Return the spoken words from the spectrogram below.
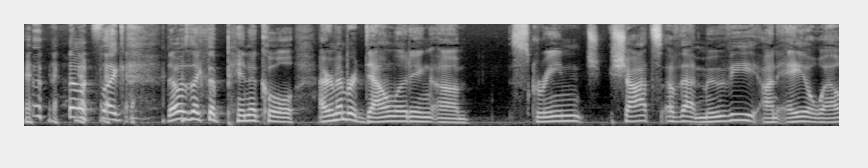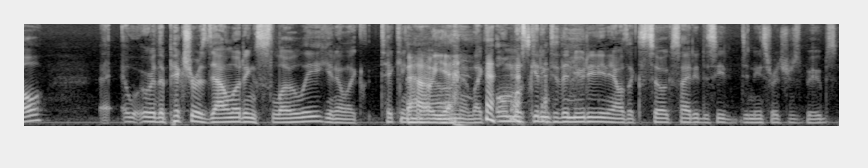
that was like that was like the pinnacle. I remember downloading um, screen sh- shots of that movie on AOL. Uh, Where the picture was downloading slowly, you know, like ticking Oh, down yeah. and like almost getting to the nudity, and I was like so excited to see Denise Richards' boobs.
